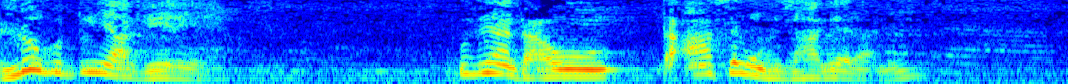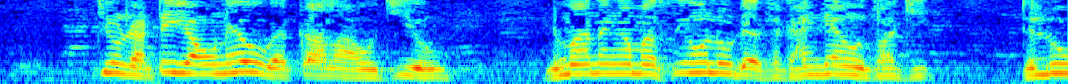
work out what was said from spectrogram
အလို့ကိုတွေ့ရခဲ့တယ်ဦးဇင်းကဒါကိုတအားစိတ်ဝင်စားခဲ့တာလေကျုံတာတရောင်တည်းကိုပဲကာလာကိုကြည့်အောင်မြန်မာနိုင်ငံမှာစင်အောင်လုပ်တဲ့သခိုင်းတန်းကိုသွားကြည့်ဒီလို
